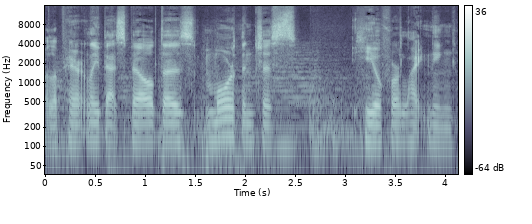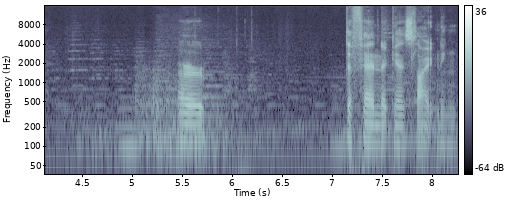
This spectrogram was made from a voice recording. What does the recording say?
Well, apparently that spell does more than just heal for lightning. Or defend against lightning.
